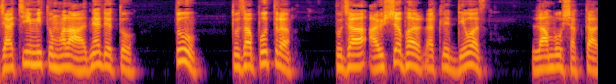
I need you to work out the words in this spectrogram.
ज्याची मी तुम्हाला आज्ञा देतो. तू तुझा पुत्र तुझ्या आयुष्यभरातले दिवस लांबू शकतात.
